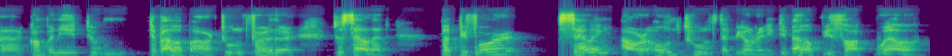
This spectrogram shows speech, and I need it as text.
a company to develop our tool further to sell it. But before selling our own tools that we already developed, we thought, well,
